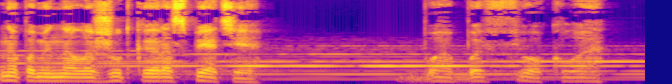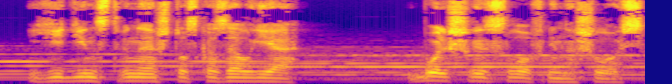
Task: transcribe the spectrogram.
напоминала жуткое распятие. «Баба Фёкла», — единственное, что сказал я. Больше и слов не нашлось.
